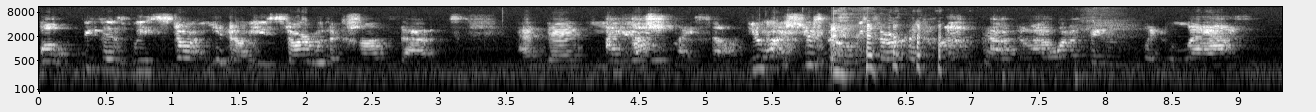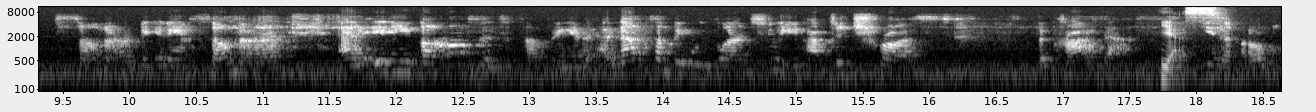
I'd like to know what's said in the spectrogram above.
Well, because we start, you know, you start with a concept and then you. I hushed myself. You hush yourself. We start with a concept, and I want to say this like last summer, beginning of summer, and it evolves into something, and, and that's something we've learned too. You have to trust the process. Yes. You know,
